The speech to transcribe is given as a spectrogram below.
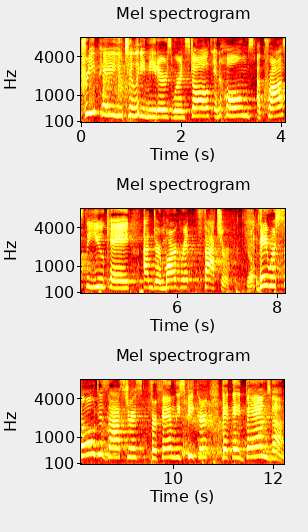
Prepay utility meters were installed in homes across the UK under Margaret Thatcher. They were so disastrous for family speaker that they banned them.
